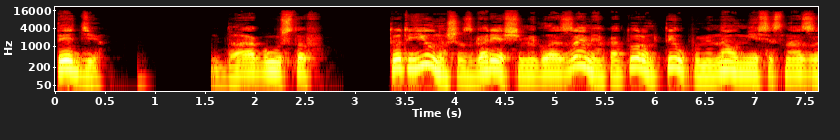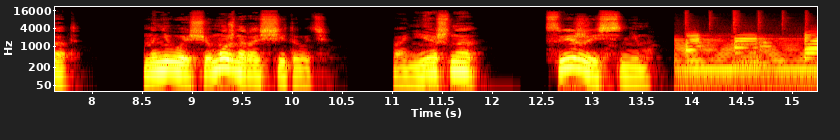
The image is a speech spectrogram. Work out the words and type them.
«Тедди». «Да, Густав. Тот юноша с горящими глазами, о котором ты упоминал месяц назад. На него еще можно рассчитывать?» «Конечно. Свяжись с ним». Thank you.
